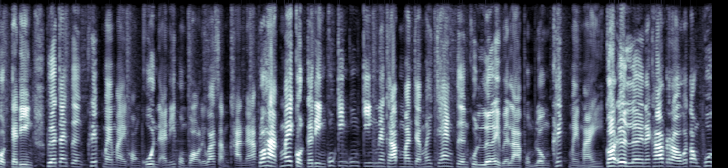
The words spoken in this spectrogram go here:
กดกระดิ่ง เพื่อแจ้งเตือนคลิปใหม่ๆของคุณ อันนี้ผมบอกเลยว่าสำคัญนะ เพราะหากไม่กดกระดิ่งกุ้งกิ้งกุ้งกิ้งนะครับมันจะไม่แจ้งเตือนคุณเลยเวลาผมลงคลิปใหม่ๆ ก่อนอื่นเลยนะครับเราก็ต้องพูด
